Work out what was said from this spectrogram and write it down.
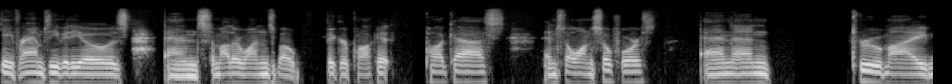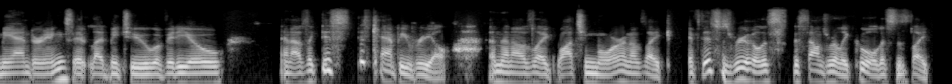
Dave Ramsey videos and some other ones about bigger pocket podcasts. and so on and so forth. And then through my meanderings, it led me to a video and I was like, this this can't be real. And then I was like watching more and I was like, if this is real, this this sounds really cool. This is like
